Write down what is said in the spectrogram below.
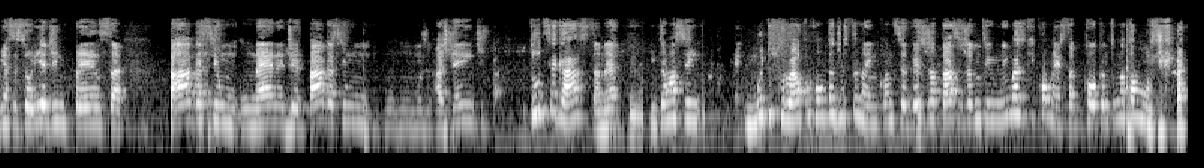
em assessoria de imprensa. Paga-se um, um manager, paga-se um, a gente, tudo você gasta, né? Então, assim, é muito cruel por conta disso também. Quando você vê, você já tá, você já não tem nem mais o que comer, você tá colocando tudo na tua música.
